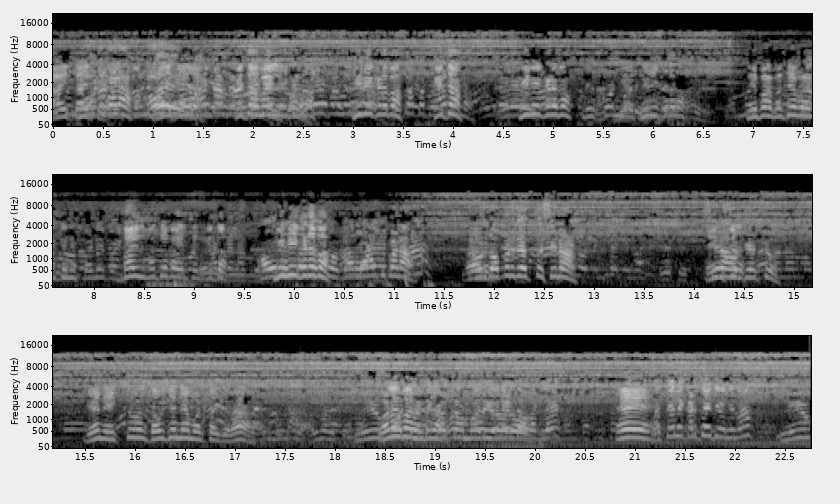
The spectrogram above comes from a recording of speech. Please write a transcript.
ಆಯ್ತು ಆಯ್ತು. ಗೀತಾ ಮೇಲೆ ನೀನೇ ಕಡೆ ಬಾ. ಗೀತಾ ಕಡೆ ಬಾ. ಕಡೆ ಬಾ. ನೀ ಬಾ ಮಧ್ಯ ಬಾ ಹೇಳ್ತೀನಿ ಬಾ ಇಲ್ಲಿ ಮಧ್ಯ ಬಾ ಹೇಳ್ತೀನಿ ಗೀತಾ. ನೀನೇ ಕಡೆ ಬಾ. ಅವ್ರದ್ದು ಒಬ್ಬರದ್ದು ಎತ್ತು ಸಿನಾ ಸಿನಾ ಅವ್ರದ್ದು ಎತ್ತು. ಏನ್ ಎಷ್ಟು ದೌರ್ಜನ್ಯ ಮಾಡ್ತಾ ಇದ್ದೀರಾ? ಒಳಗೆ ಬಾ ಗೀತಾ. ಕಟ್ತಾ ಇದೀವಿ ಏ ನೀವು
